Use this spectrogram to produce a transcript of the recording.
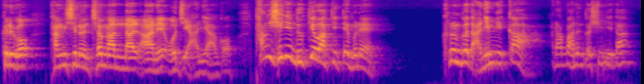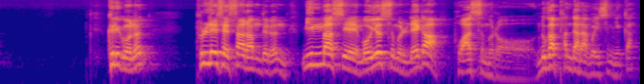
그리고 당신은 정한 날 안에 오지 아니하고 당신이 늦게 왔기 때문에 그런 것 아닙니까? 라고 하는 것입니다. 그리고는 블레셋 사람들은 믹마스에 모였음을 내가 보았으므로 누가 판단하고 있습니까?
